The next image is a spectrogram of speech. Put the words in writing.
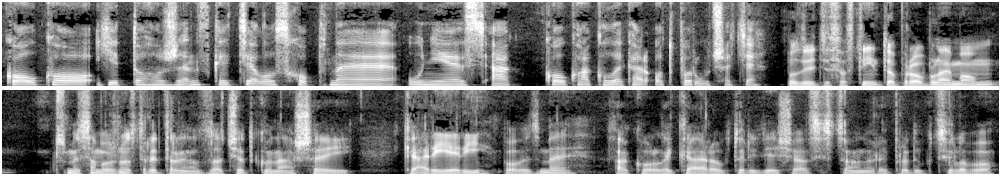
koľko je toho ženské telo schopné uniesť a koľko ako lekár odporúčate. Pozrite sa, s týmto problémom sme sa možno stretali na začiatku našej kariéry, povedzme, ako lekárov, ktorí riešia asistovanú reprodukciu, lebo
